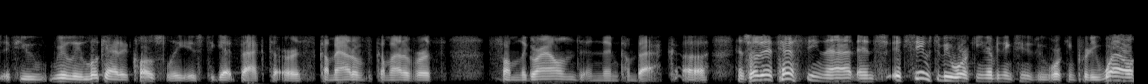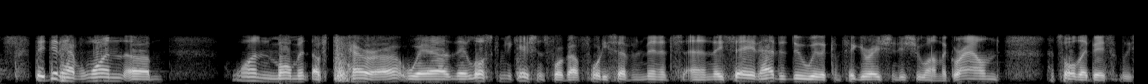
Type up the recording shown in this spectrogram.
if you really look at it closely, is to get back to Earth, come out of come out of Earth from the ground and then come back. Uh, and so they're testing that, and it seems to be working. Everything seems to be working pretty well. They did have one. Um, one moment of terror where they lost communications for about 47 minutes, and they say it had to do with a configuration issue on the ground. That's all they basically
